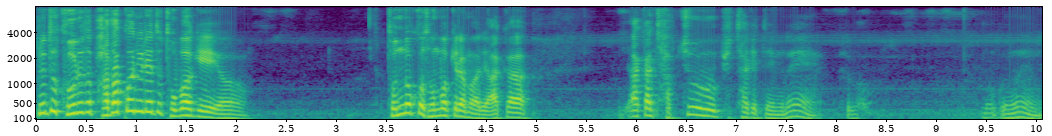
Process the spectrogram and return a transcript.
그래도 그래도 바닥권이라도 도박이에요. 돈 놓고 돈 먹기란 말이야. 아까 약간 잡주 비슷하기 때문에 뭐그는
